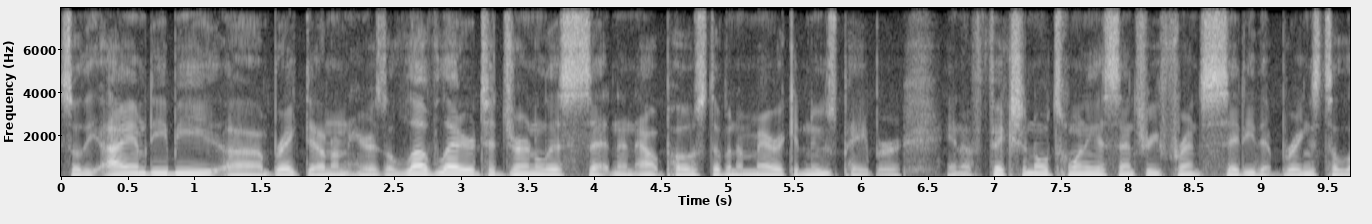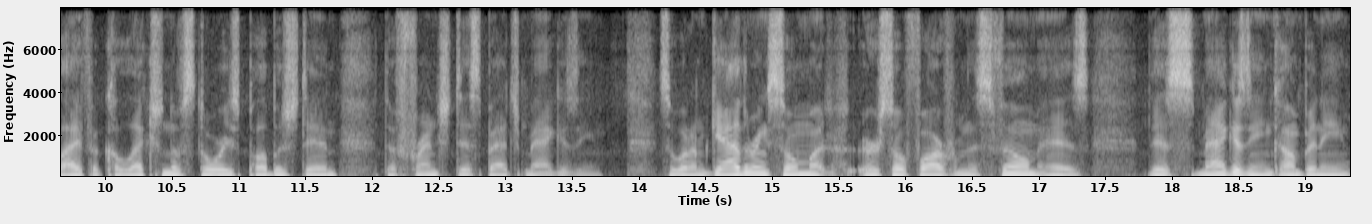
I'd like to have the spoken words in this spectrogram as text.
So the IMDb uh, breakdown on here is a love letter to journalists set in an outpost of an American newspaper in a fictional 20th century French city that brings to life a collection of stories published in the French Dispatch magazine. So what I'm gathering so much or so far from this film is this magazine company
